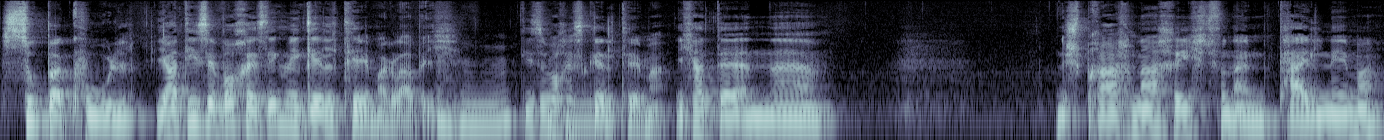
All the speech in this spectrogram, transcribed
Super cool. Ja, diese Woche ist irgendwie Geldthema, glaube ich. Diese Woche ist Geldthema. Ich hatte ein, äh, eine Sprachnachricht von einem Teilnehmer,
